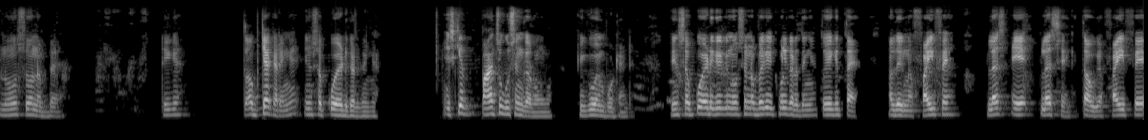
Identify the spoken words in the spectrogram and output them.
नौ सौ नब्बे। ठीक है? तो अब क्या करेंगे? इन सबको ऐड कर देंगे। इसके पाँच क्वेश्चन करवाऊँगा क्योंकि वो इंपॉर्टेंट है। इन सबको ऐड करके नौ सौ नब्बे के इक्वल कर देंगे तो ये कितना है? अब देखना फाइव है प्लस ए प्लस है कितना हो गया? फाइव है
